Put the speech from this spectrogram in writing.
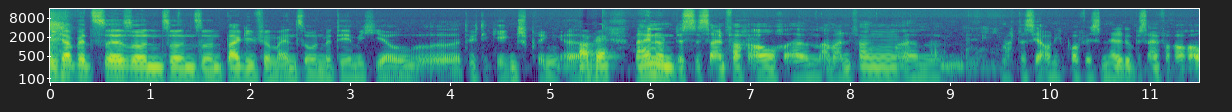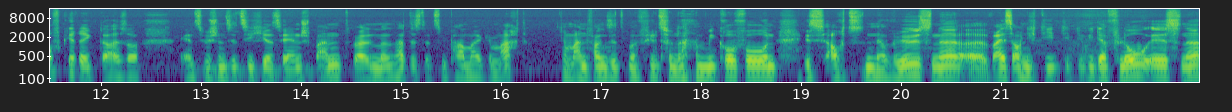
Ich habe jetzt äh, so ein, so, ein, so ein Buggy für meinen Sohn, mit dem ich hier äh, durch die Gegend springe. Ähm, okay. Nein, und es ist einfach auch ähm, am Anfang, ähm, ich mache das ja auch nicht professionell, du bist einfach auch aufgeregter. Also inzwischen sitze ich hier sehr entspannt, weil man hat es jetzt ein paar Mal gemacht. Am Anfang sitzt man viel zu nah am Mikrofon, ist auch zu nervös, ne? Äh, weiß auch nicht, die, die, wie der Flow ist. Ne?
